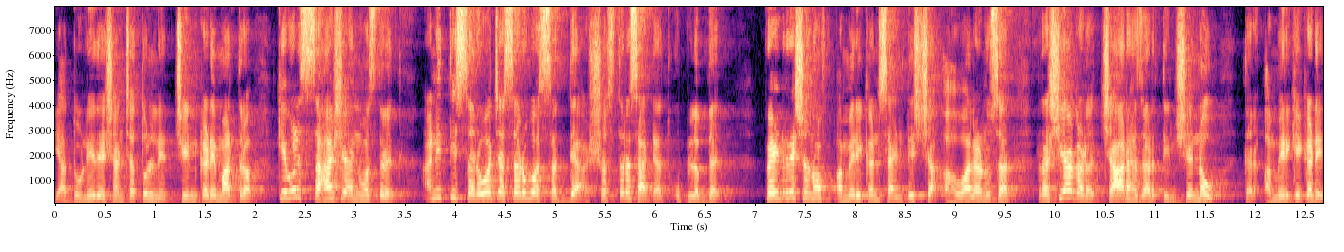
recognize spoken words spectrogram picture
या दोन्ही देशांच्या तुलनेत चीनकडे मात्र केवळ सहाशे अण्वस्त्र आहेत आणि ती सर्वच्या सर्व सध्या शस्त्रसाठ्यात उपलब्ध आहेत. फेडरेशन ऑफ अमेरिकन सायंटिस्टच्या अहवालानुसार रशियाकडं चार हजार तीनशे नऊ तर अमेरिकेकडे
